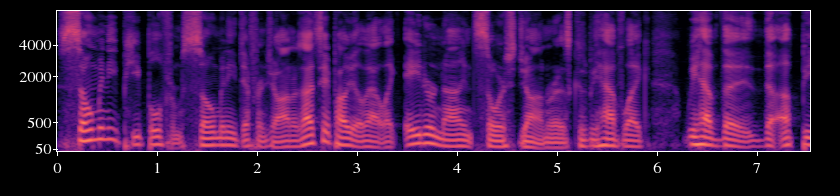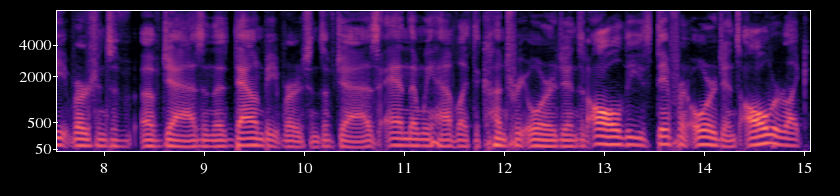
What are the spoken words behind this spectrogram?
so many people from so many different genres. I'd say probably about like eight or nine source genres because we have like we have the the upbeat versions of, of jazz and the downbeat versions of jazz, and then we have like the country origins and all these different origins. All were like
